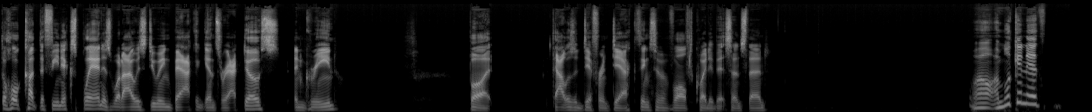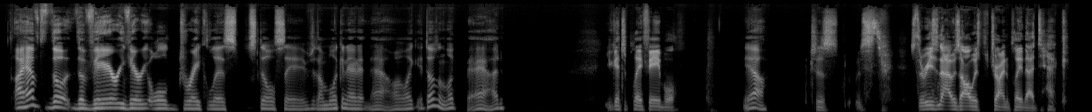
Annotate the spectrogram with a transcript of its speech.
the whole cut the Phoenix plan is what I was doing back against Rakdos and Green, but that was a different deck. Things have evolved quite a bit since then. Well, I'm looking at I have the the very very old Drake list still saved. I'm looking at it now. Like it doesn't look bad. You get to play Fable. Yeah. Which is it's, the reason I was always trying to play that deck.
